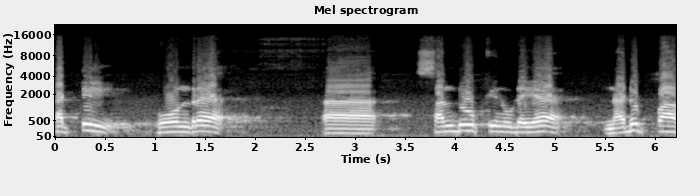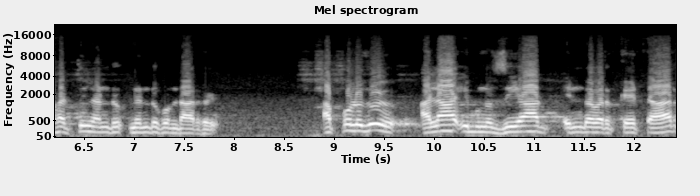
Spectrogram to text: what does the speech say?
கட்டில் போன்ற சந்தூக்கினுடைய நடுப்பாகத்தில் நின்று நின்று கொண்டார்கள். அப்பொழுது அலா இப்னு ஜியாத் என்பவர் கேட்டார்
